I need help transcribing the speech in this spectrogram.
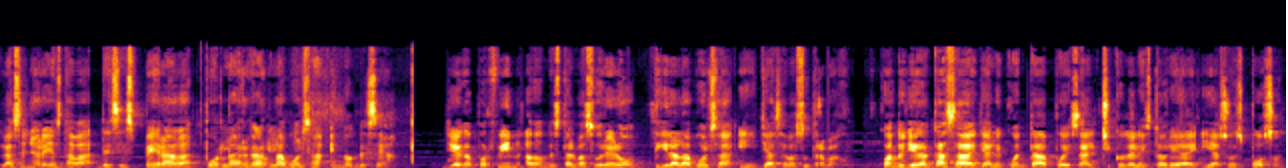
La señora ya estaba desesperada por largar la bolsa en donde sea. Llega por fin a donde está el basurero, tira la bolsa y ya se va a su trabajo. Cuando llega a casa ya le cuenta pues al chico de la historia y a su esposo.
